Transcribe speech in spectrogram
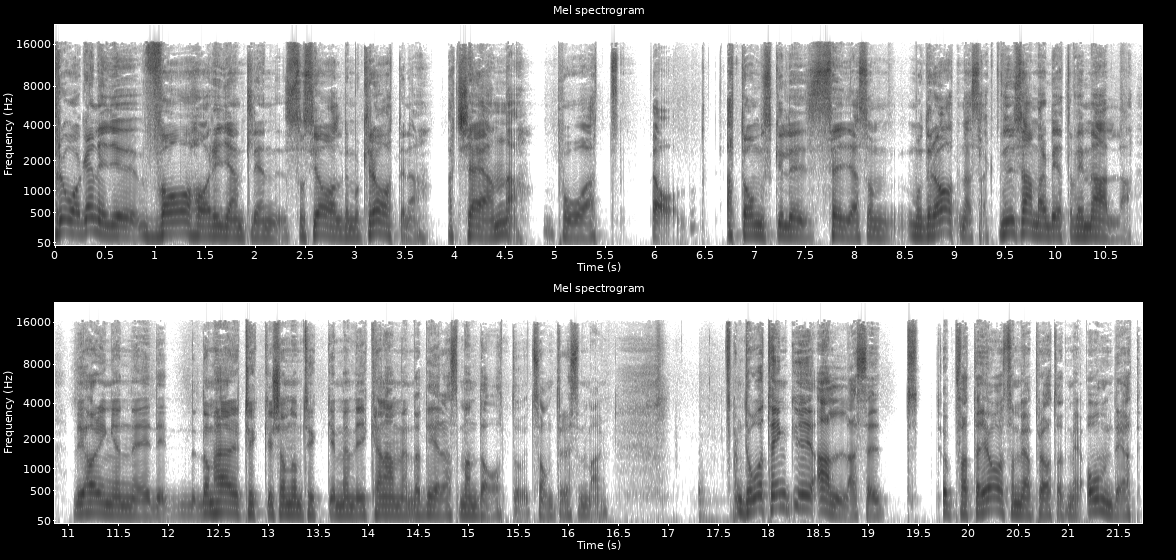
Frågan är ju, vad har egentligen Socialdemokraterna att tjäna på att, ja, att de skulle säga som Moderaterna sagt, nu samarbetar vi med alla. Vi har ingen, eh, de här tycker som de tycker men vi kan använda deras mandat och ett sånt resonemang. Då tänker ju alla sig, uppfattar jag som jag pratat med om det, att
